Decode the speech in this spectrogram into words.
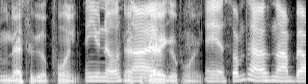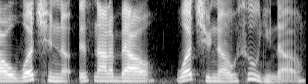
Ooh, that's a good point. and you know it's That's not a very good point. And sometimes it's not about what you know. It's not about what you know. It's who you know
